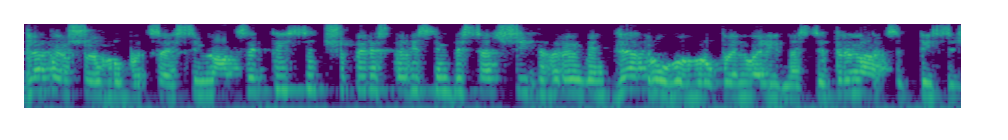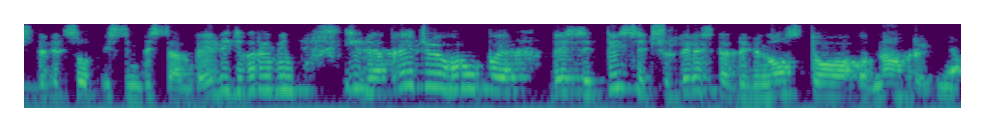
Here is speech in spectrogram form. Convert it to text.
Для першої групи це 17 тисяч 486 гривень, для другої групи інвалідності 13 тисяч 989 гривень і для третьої групи 10 тисяч 491 гривня.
